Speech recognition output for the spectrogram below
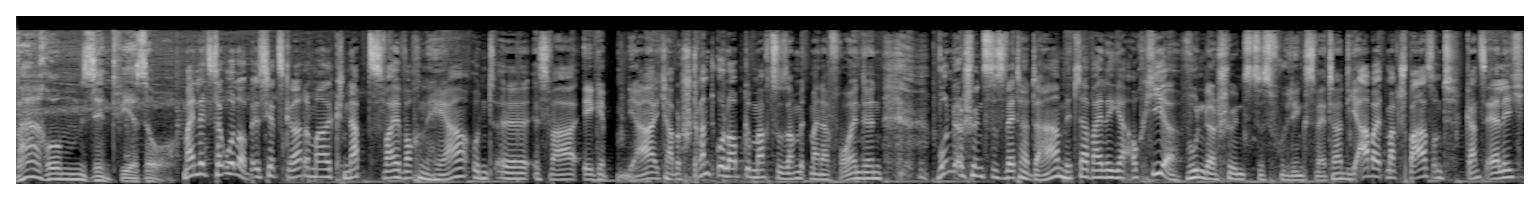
Warum sind wir so? Mein letzter Urlaub ist jetzt gerade mal knapp zwei Wochen her und äh, es war Ägypten. Ja, ich habe Strandurlaub gemacht zusammen mit meiner Freundin. Wunderschönstes Wetter da, mittlerweile ja auch hier wunderschönstes Frühlingswetter. Die Arbeit macht Spaß und ganz ehrlich,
